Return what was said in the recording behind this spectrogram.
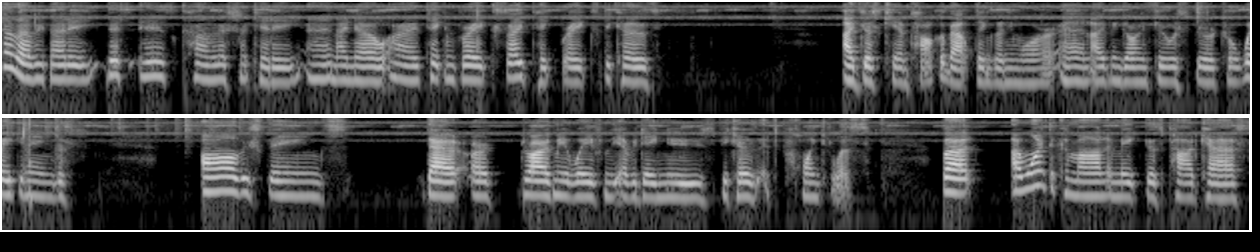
Hello, everybody. This is Kalishna Kitty, and I know I've taken breaks. I take breaks because I just can't talk about things anymore. And I've been going through a spiritual awakening. This, all these things that are drive me away from the everyday news because it's pointless. But I wanted to come on and make this podcast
